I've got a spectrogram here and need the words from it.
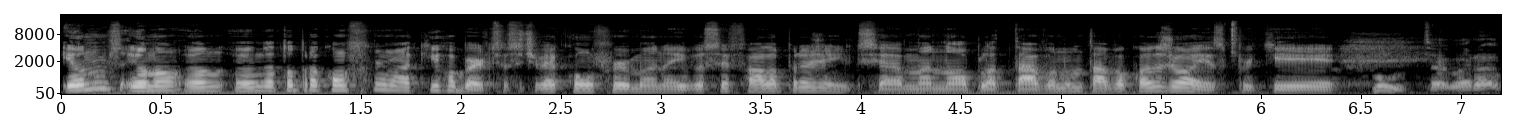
eu, não, eu, não, eu, eu ainda tô pra confirmar aqui, Roberto. Se você estiver confirmando aí, você fala pra gente se a manopla tava ou não tava com as joias, porque Putz, agora.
